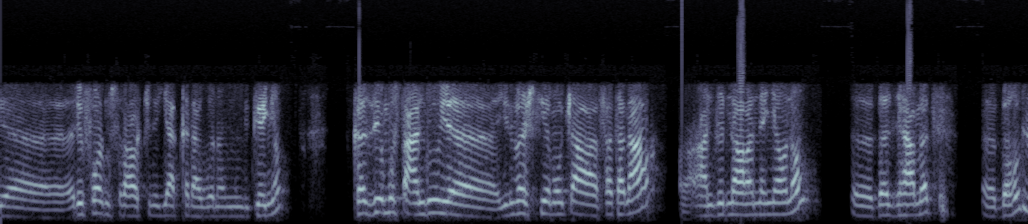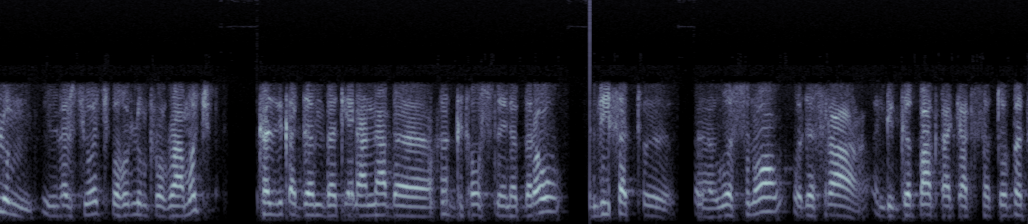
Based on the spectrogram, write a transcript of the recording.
የሪፎርም ስራዎችን እያከናወነ ነው የሚገኘው። ከዚህም ውስጥ አንዱ የዩኒቨርሲቲ የመውጫ ፈተና አንዱና ዋነኛው ነው። በዚህ ዓመት በሁሉም ዩኒቨርሲቲዎች በሁሉም ፕሮግራሞች ከዚህ ቀደም በጤናና በሕግ ተወስኖ የነበረው እንዲሰጥ ወስኖ ወደ ስራ እንዲገባ አቅጣጫ ተሰጥቶበት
